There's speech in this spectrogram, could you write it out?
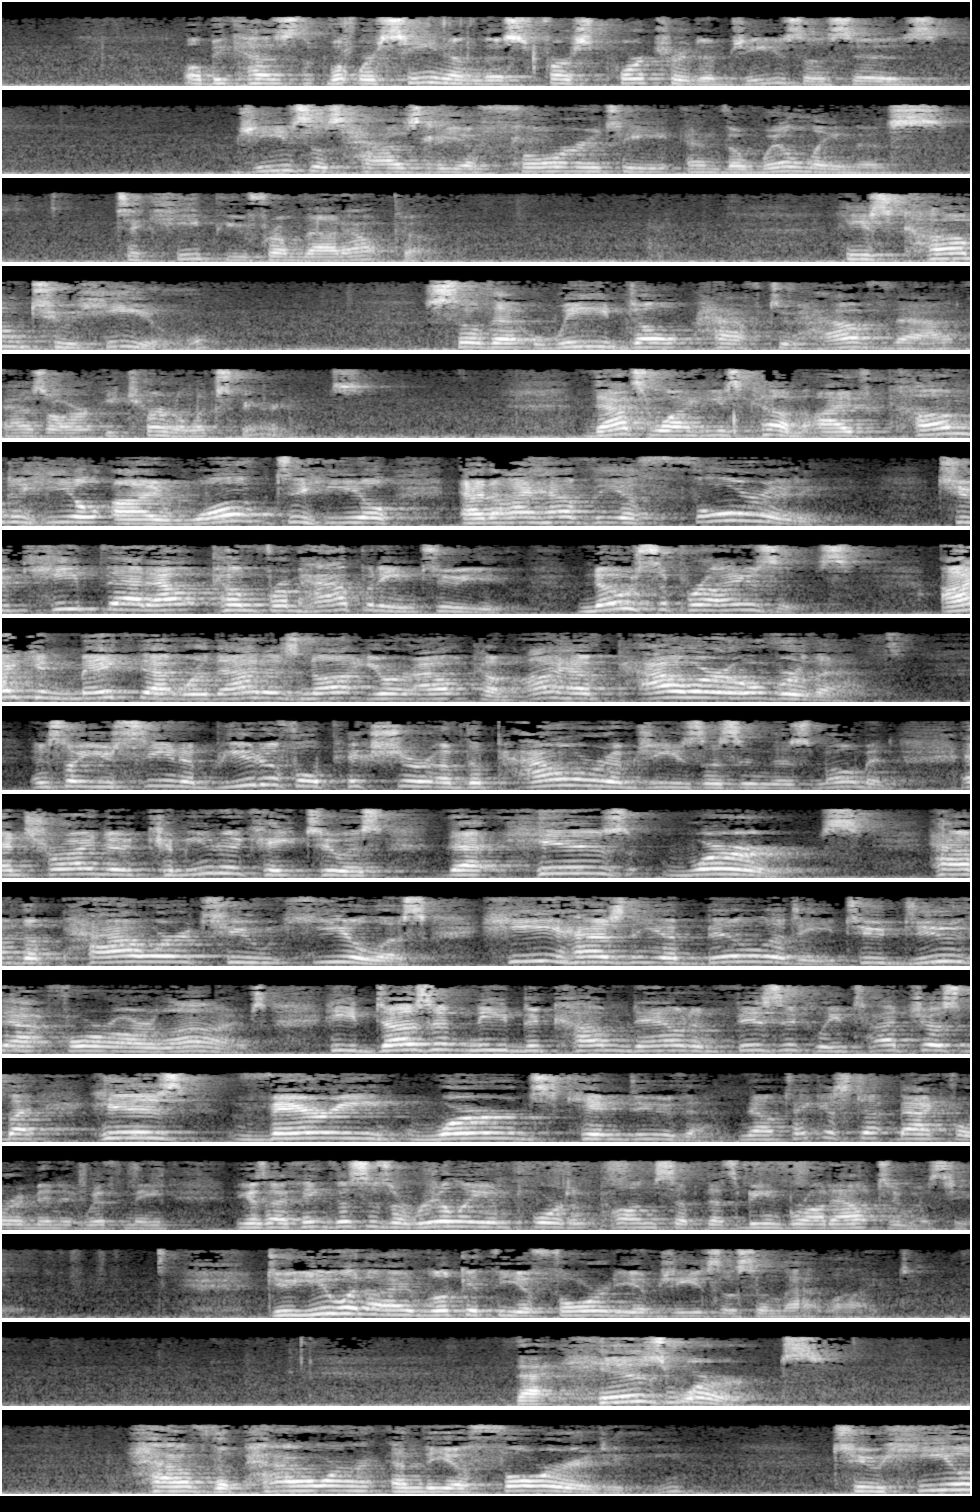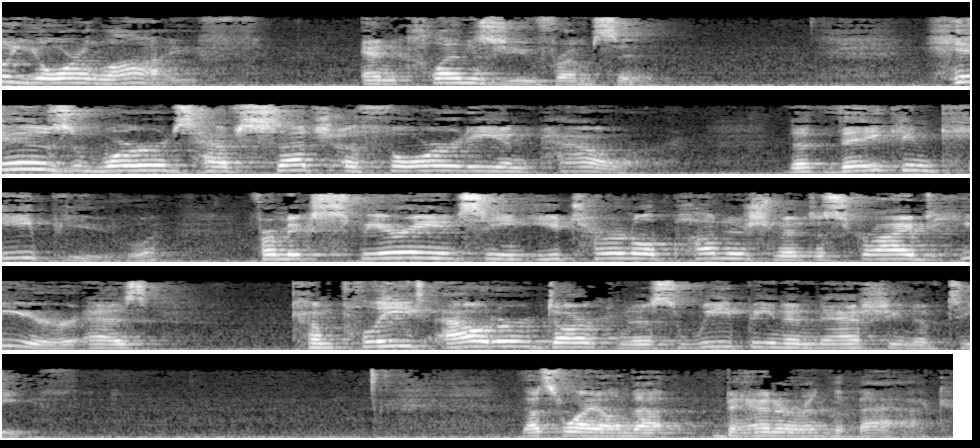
Well, because what we're seeing in this first portrait of Jesus is Jesus has the authority and the willingness to keep you from that outcome. He's come to heal so that we don't have to have that as our eternal experience. That's why he's come. I've come to heal, I want to heal, and I have the authority to keep that outcome from happening to you. No surprises. I can make that where that is not your outcome. I have power over that. And so you're seeing a beautiful picture of the power of Jesus in this moment and trying to communicate to us that his words have the power to heal us. He has the ability to do that for our lives. He doesn't need to come down and physically touch us, but His very words can do that. Now take a step back for a minute with me, because I think this is a really important concept that's being brought out to us here. Do you and I look at the authority of Jesus in that light? That His words, have the power and the authority to heal your life and cleanse you from sin. His words have such authority and power that they can keep you from experiencing eternal punishment described here as complete outer darkness, weeping and gnashing of teeth. That's why on that banner in the back,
